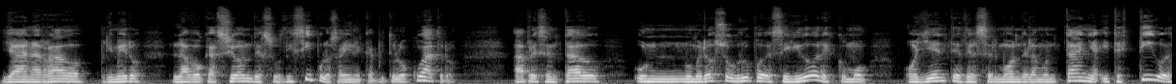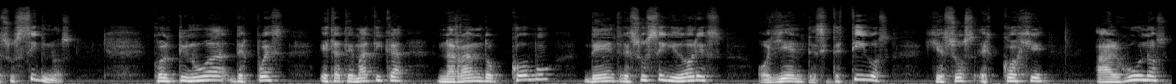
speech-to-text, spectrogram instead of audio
ya ha narrado primero la vocación de sus discípulos, ahí en el capítulo 4. Ha presentado un numeroso grupo de seguidores como oyentes del sermón de la montaña y testigos de sus signos. Continúa después esta temática narrando cómo de entre sus seguidores, oyentes y testigos, Jesús escoge a algunos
